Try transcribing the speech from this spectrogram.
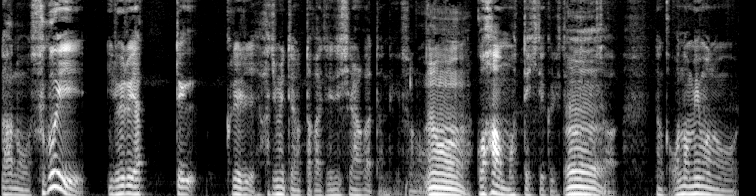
あのすごいいろいろやってくれる初めて乗ったから全然知らなかったんだけどその、うん。ご飯持ってきてくれたりとかさ、なんかお飲み物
